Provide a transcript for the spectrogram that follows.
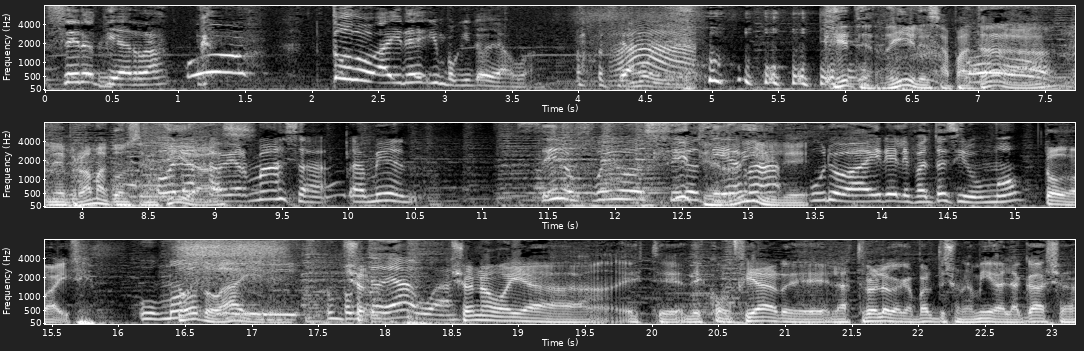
cero tierra, todo aire y un poquito de agua. O sea, Ah, Qué terrible esa patada ¿eh? en el programa Consentidas. Hola, Javier Massa, también. Cero fuego, cero tierra, terrible. puro aire. Le faltó decir humo. Todo aire. Humo Todo y aire. un poquito Yo- de agua. Yo no voy a este, desconfiar de la astróloga, que aparte es una amiga de la calle,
